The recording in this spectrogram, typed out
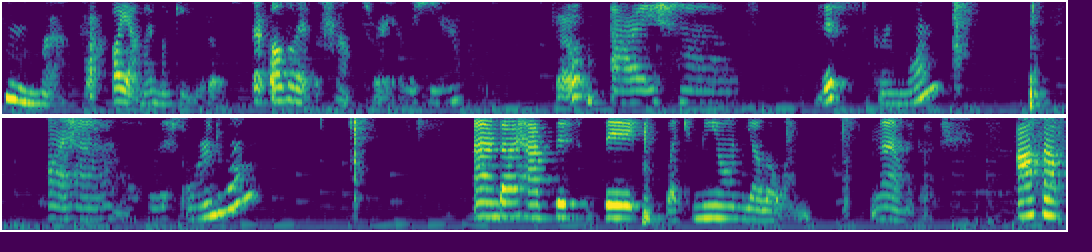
Hmm, what else? Oh yeah, my monkey noodles. They're all the way at the front, right over here. So I have this green one. I have this orange one. And I have this big, like neon yellow one. Oh my god. I also have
